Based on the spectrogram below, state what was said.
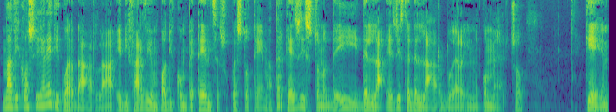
Ma vi consiglierei di guardarla e di farvi un po' di competenze su questo tema, perché dei, della, esiste dell'hardware in commercio che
